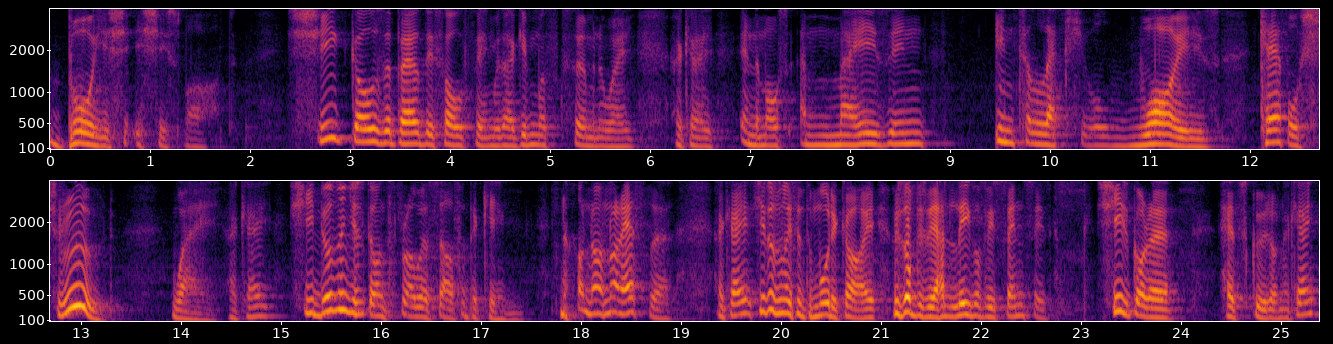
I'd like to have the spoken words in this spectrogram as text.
Boy, is she, is she smart. She goes about this whole thing without giving my sermon away, okay, in the most amazing, intellectual, wise, careful, shrewd way, okay? She doesn't just go and throw herself at the king. No, no, not Esther. Okay? She doesn't listen to Mordecai, who's obviously had leave of his senses. She's got her head screwed on, okay?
